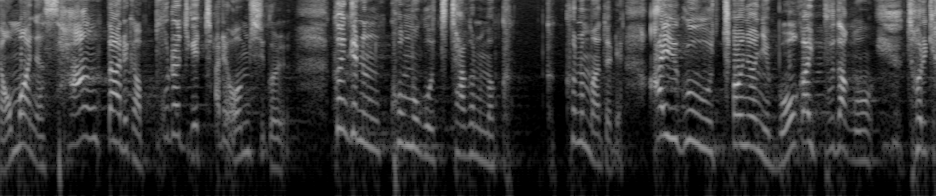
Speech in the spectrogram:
엄마가 그냥 상다리가 부러지게 차려 음식을. 그러니까는 고모고 작은 엄마 그, 그, 큰 엄마들이 아이고 전년이 뭐가 이쁘다고 저렇게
